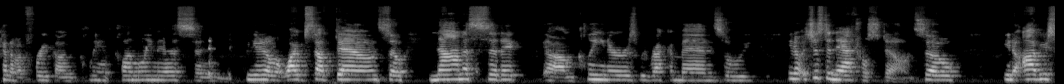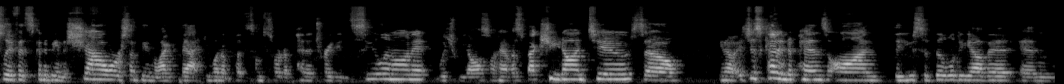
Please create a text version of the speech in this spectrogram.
kind of a freak on clean cleanliness and you know wipe stuff down. So non-acidic um, cleaners we recommend. So we, you know, it's just a natural stone. So you know, obviously, if it's going to be in the shower or something like that, you want to put some sort of penetrating sealant on it, which we also have a spec sheet on too. So, you know, it just kind of depends on the usability of it and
